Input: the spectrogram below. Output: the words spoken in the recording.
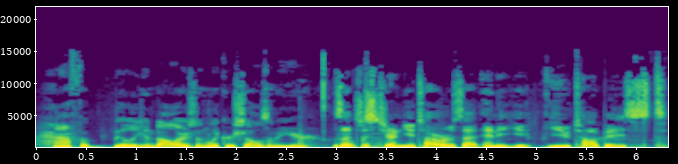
half a billion dollars in liquor sales in a year. Is that Folks, just here in Utah, or is that any U- Utah-based,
